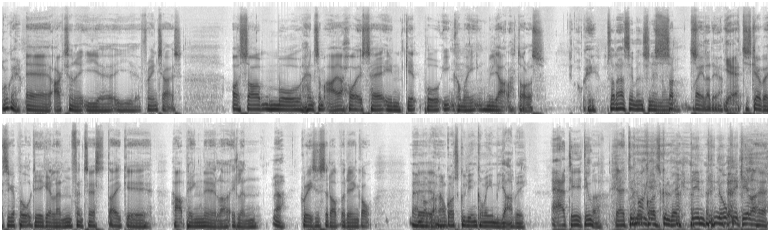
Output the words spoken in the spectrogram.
Okay. af aktierne i, uh, i uh, franchise. Og så må han som ejer højst have en gæld på 1,1 milliarder dollars. Okay, så der er simpelthen sådan Så- nogle regler der. Ja, de skal jo være sikre på, at det ikke er en eller anden fantast, der ikke uh, har pengene, eller et eller andet Ja, crazy setup, hvad det angår. Man må, Øh. man må godt skylde 1,1 milliard væk. Ja det, det er jo... Ja, det Det er okay, godt væk. det er en, det er en okay gæld at have.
